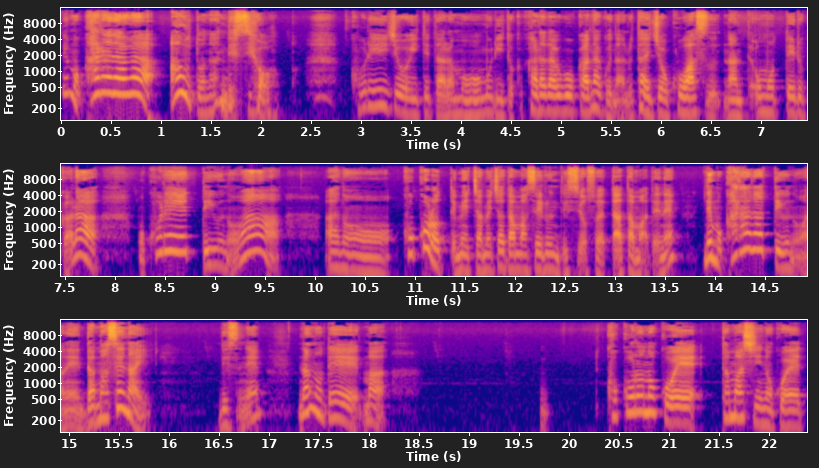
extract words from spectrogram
でも体がアウトなんですよ。これ以上いてたらもう無理とか体動かなくなる体調壊すなんて思ってるからもうこれっていうのはあの心ってめちゃめちゃ騙せるんですよそうやって頭でね。でも体っていうのはね騙せないですね。なのでまあ心の声魂の声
